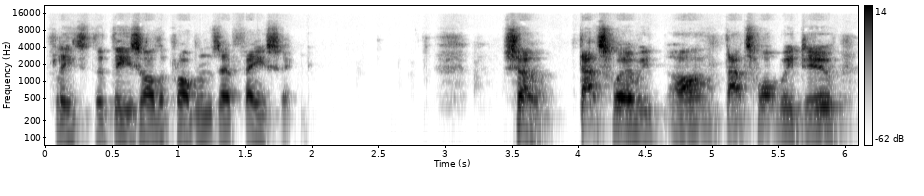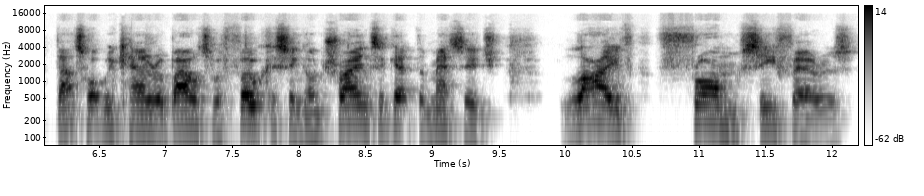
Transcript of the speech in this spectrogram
fleets that these are the problems they're facing. So that's where we are. That's what we do. That's what we care about. We're focusing on trying to get the message live from seafarers.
